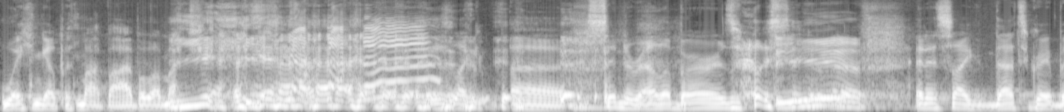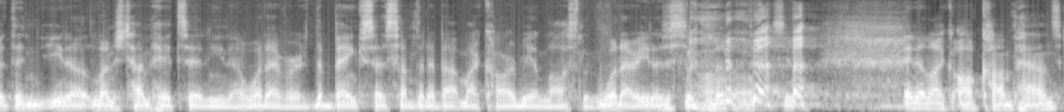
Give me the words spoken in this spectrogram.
waking up with my Bible on my chest. It's like uh, Cinderella birds. really singing Yeah. And it's like, that's great. But then, you know, lunchtime hits and, you know, whatever. The bank says something about my card being lost. Whatever, you know, just little things, you know. And it like all compounds.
